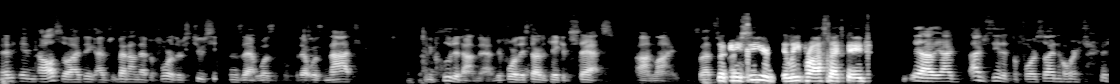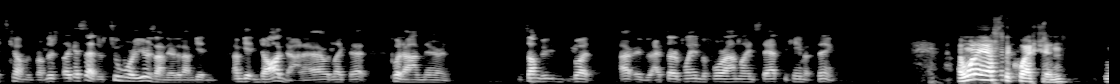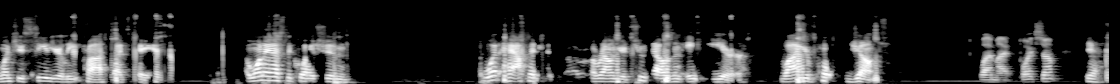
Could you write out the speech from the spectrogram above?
And and also, I think I've been on that before. There's two seasons that was that was not included on that before they started taking stats online. So that's so. Can you see your elite prospects page? Yeah, I, I've I've seen it before, so I know where it's coming from. There's like I said, there's two more years on there that I'm getting I'm getting dogged on. I, I would like that put on there and something, but I, I started playing before online stats became a thing. I want to ask the question once you see your elite prospects page. I want to ask the question: What happened around your 2008 year? Why your points jumped? Why my points jumped? Yeah.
